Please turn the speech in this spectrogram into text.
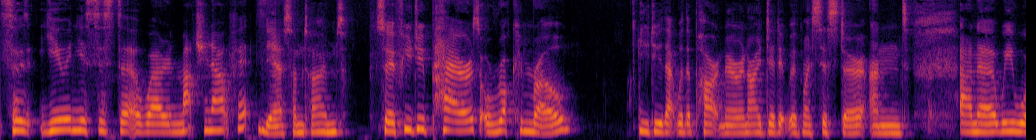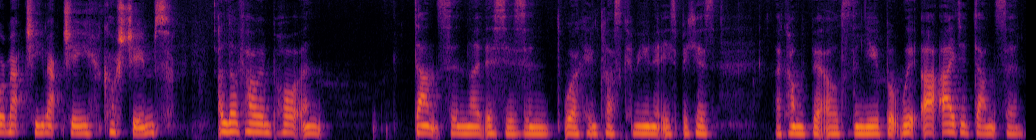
So you and your sister are wearing matching outfits. Yeah, sometimes. So if you do pairs or rock and roll, you do that with a partner, and I did it with my sister, and Anna. We wore matchy matchy costumes. I love how important dancing like this is in working class communities because like I'm a bit older than you, but we I, I did dancing.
